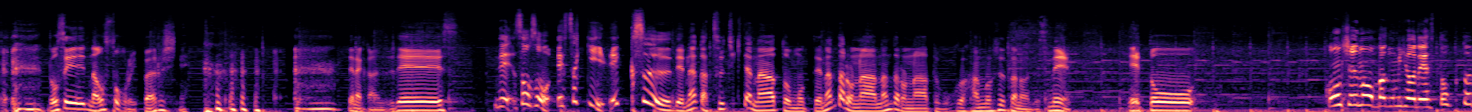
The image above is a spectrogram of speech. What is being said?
どうせ直すところいっぱいあるしね。ってな感じです。で、そうそう、え、さっき X でなんか通知来たなと思って、なんだろうな、なんだろうなと僕が反応してたのはですね、えっと、今週の番組表でストックと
